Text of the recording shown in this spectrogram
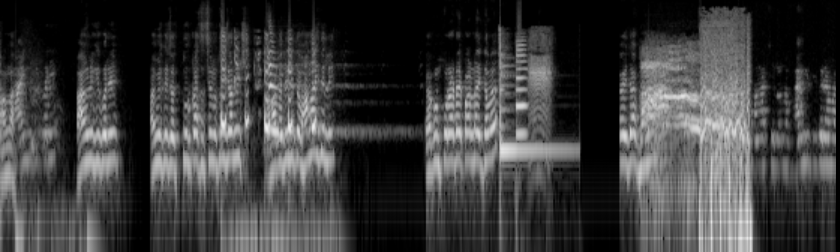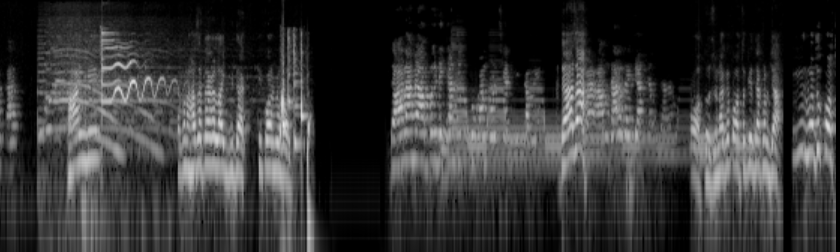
ভাঙলি কি করি? আমি কি তোর কাছে ছিল তুই জানিস? আমাকে দিলি তো ভাঙাই দিলি। এখন পুরাটাই পাল্টাইতে হবে। এই দেখ ভাঙা। ভাঙলি এখন হাজার টাকা লাগবে দেখ কি করবে বল। কত জনাকে কত কি দেখুন যা। এর মতো কত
